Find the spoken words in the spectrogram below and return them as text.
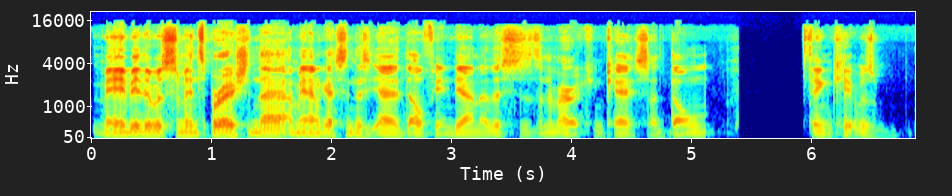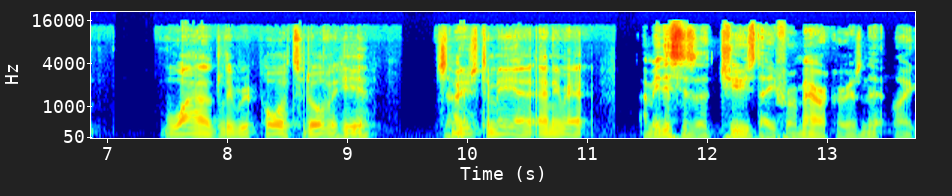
maybe there was some inspiration there. I mean, I'm guessing this. Yeah, Delphi, Indiana. This is an American case. I don't think it was widely reported over here. It's No. news to me, at any rate. I mean, this is a Tuesday for America, isn't it? Like,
